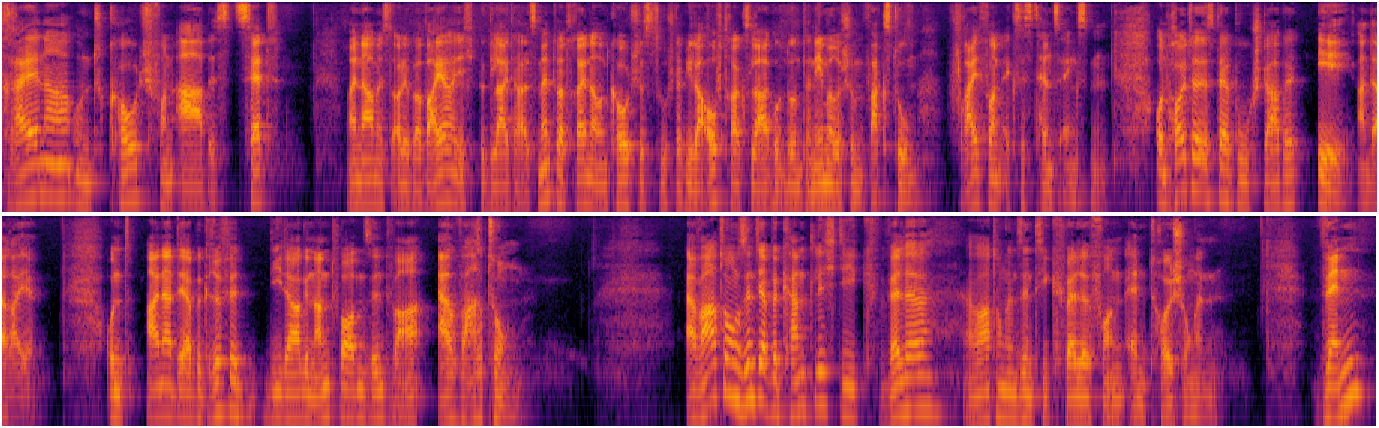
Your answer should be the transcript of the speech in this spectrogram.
Trainer und Coach von A bis Z. Mein Name ist Oliver Bayer. Ich begleite als Mentor, Trainer und Coaches zu stabiler Auftragslage und unternehmerischem Wachstum, frei von Existenzängsten. Und heute ist der Buchstabe E an der Reihe. Und einer der Begriffe, die da genannt worden sind, war Erwartung. Erwartungen sind ja bekanntlich die Quelle, Erwartungen sind die Quelle von Enttäuschungen. Wenn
